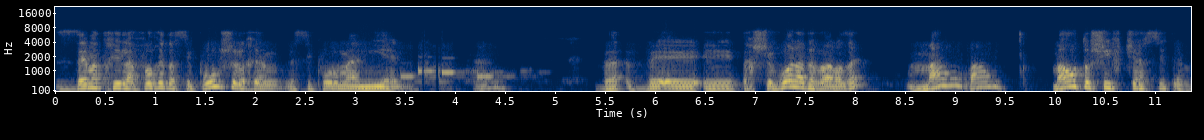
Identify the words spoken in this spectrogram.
זה מתחיל להפוך את הסיפור שלכם לסיפור מעניין. ותחשבו על הדבר הזה, מהו, מהו, מהו אותו שיפט שעשיתם?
